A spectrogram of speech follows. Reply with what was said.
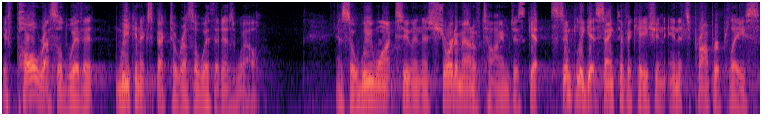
If Paul wrestled with it, we can expect to wrestle with it as well. And so we want to, in this short amount of time, just get simply get sanctification in its proper place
